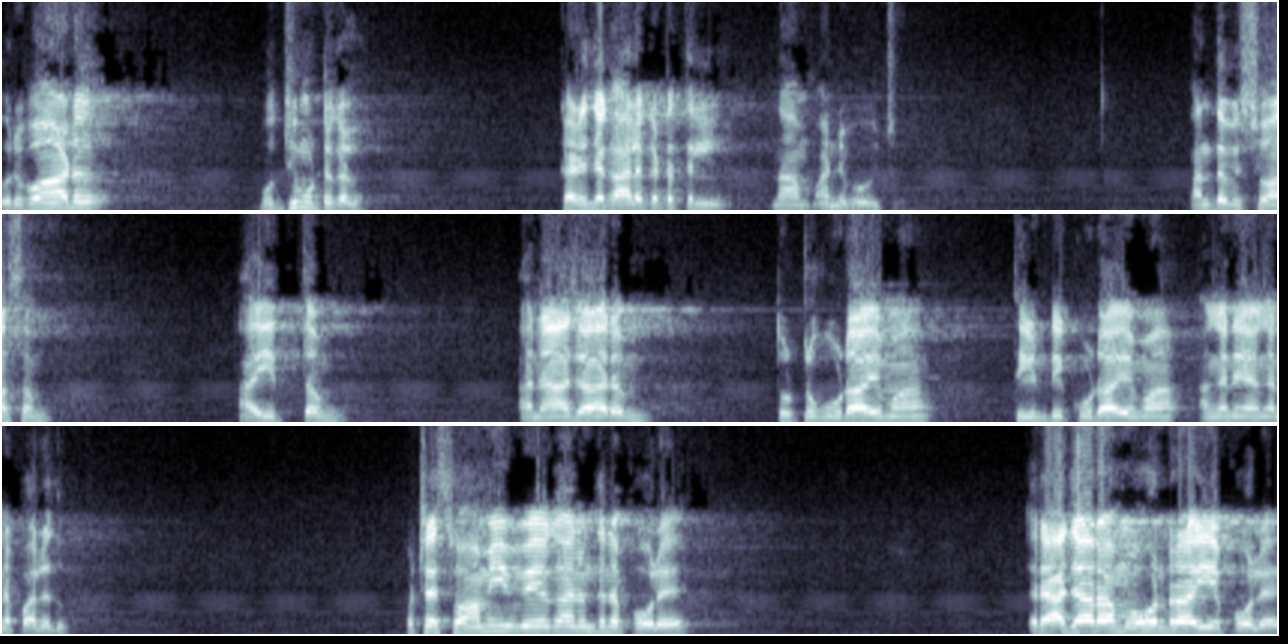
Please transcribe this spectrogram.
ഒരുപാട് ബുദ്ധിമുട്ടുകൾ കഴിഞ്ഞ കാലഘട്ടത്തിൽ നാം അനുഭവിച്ചു. അന്ധവിശ്വാസം അയിത്തം അനാചാരം തൊട്ടുകൂടായ്മ തീണ്ടിക്കൂടായ്മ അങ്ങനെ അങ്ങനെ പലതും. പക്ഷെ സ്വാമി വിവേകാനന്ദനെ പോലെ രാജാറാം മോഹൻ റായിയെ പോലെ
